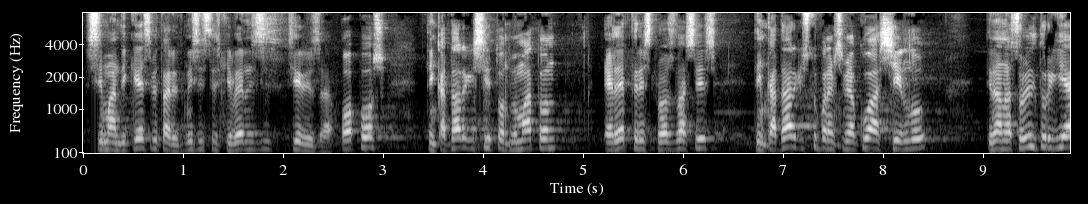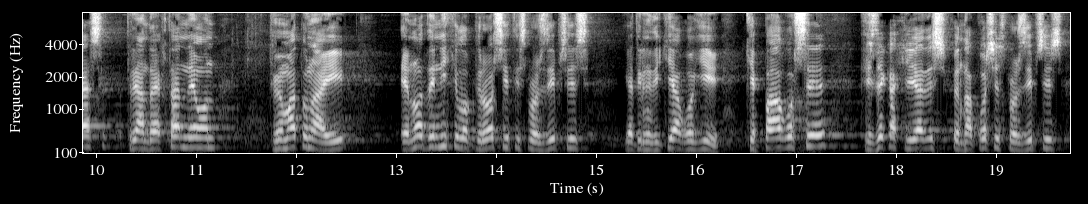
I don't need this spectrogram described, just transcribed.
σημαντικές μεταρρυθμίσεις της κυβέρνησης ΣΥΡΙΖΑ, όπως την κατάργηση των τμήματων ελεύθερης πρόσβασης, την κατάργηση του πανεπιστημιακού ασύλου, την αναστολή λειτουργίας 37 νέων τμήματων ΑΕ, ενώ δεν είχε ολοκληρώσει τις προσδίψεις για την ειδική αγωγή και πάγωσε τις 10.500 προσδίψεις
